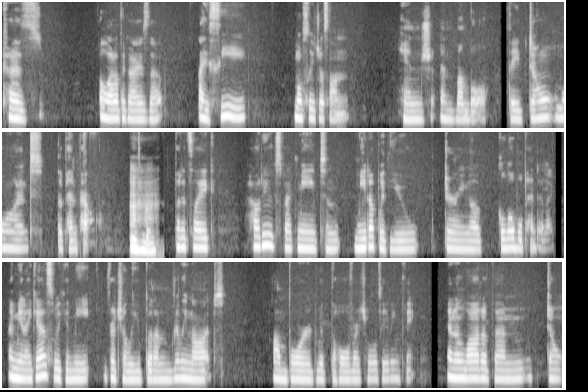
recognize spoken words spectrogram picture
Because a lot of the guys that I see, mostly just on Hinge and Bumble, they don't want the pen pal. Mm-hmm. But it's like, how do you expect me to meet up with you during a global pandemic? I mean, I guess we can meet virtually, but I'm really not on board with the whole virtual dating thing. And a lot of them don't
